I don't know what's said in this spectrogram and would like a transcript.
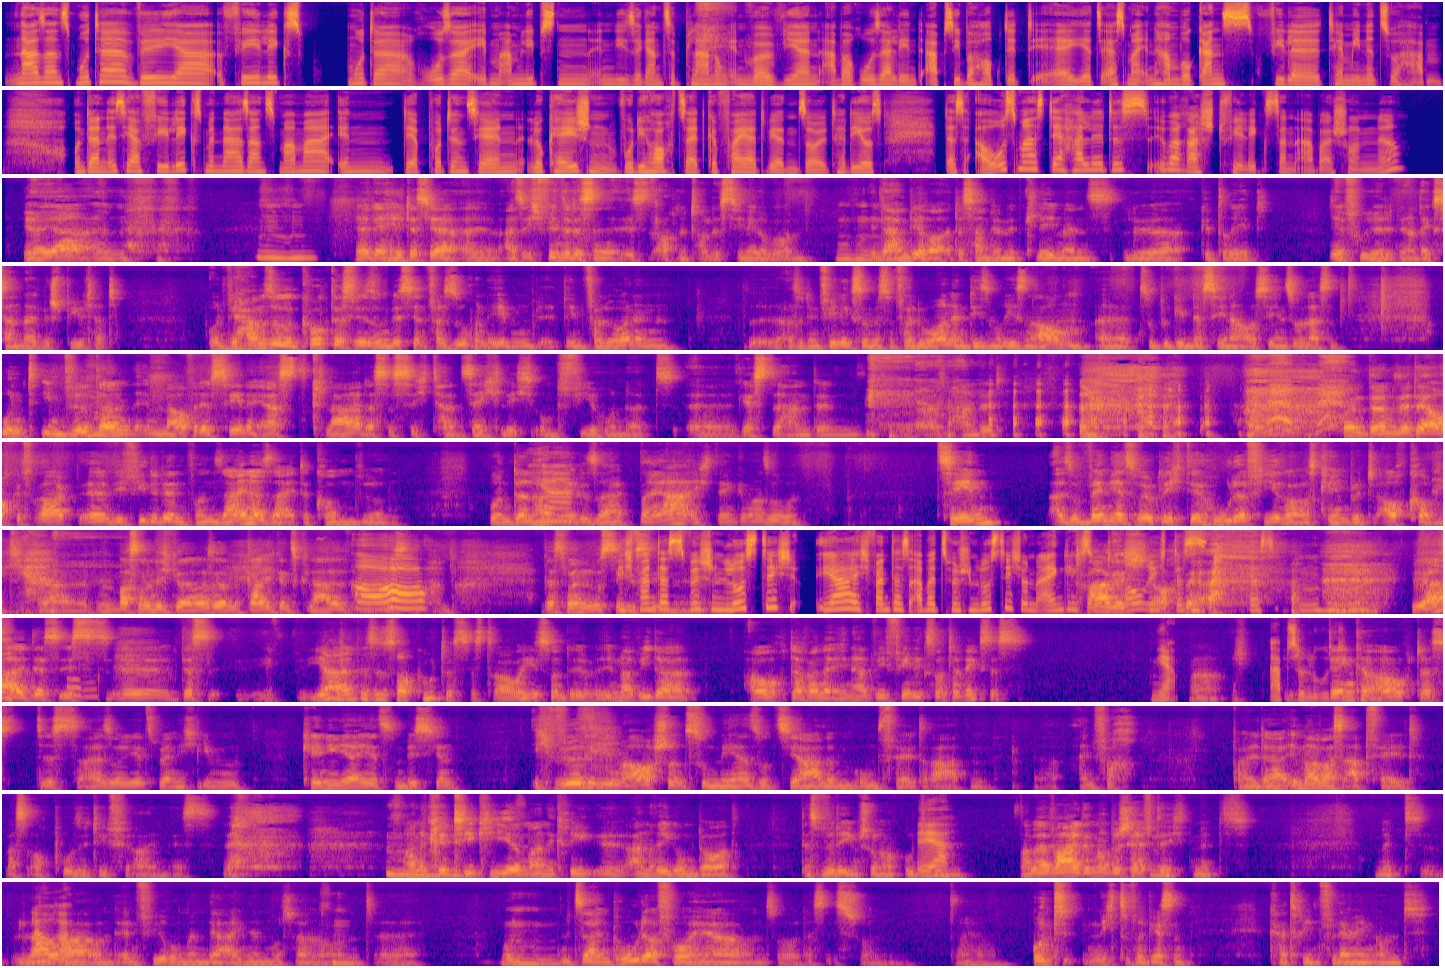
Nasans Mutter will ja Felix Mutter Rosa eben am liebsten in diese ganze Planung involvieren, aber Rosa lehnt ab. Sie behauptet äh, jetzt erstmal in Hamburg ganz viele Termine zu haben. Und dann ist ja Felix mit Nasans Mama in der potenziellen Location, wo die Hochzeit gefeiert werden soll. Thaddeus, das Ausmaß der Halle, das überrascht Felix dann aber schon, ne? Ja, ja. Ähm, mhm. Ja, der hält das ja. Äh, also ich finde, das ist auch eine tolle Szene geworden. Mhm. Da haben wir, das haben wir mit Clemens Löhr gedreht der früher den Alexander gespielt hat. Und wir haben so geguckt, dass wir so ein bisschen versuchen, eben den verlorenen, also den Felix so ein bisschen verloren in diesem Riesenraum äh, zu Beginn der Szene aussehen zu lassen. Und ihm wird mhm. dann im Laufe der Szene erst klar, dass es sich tatsächlich um 400 äh, Gäste handeln, äh, also handelt. und dann wird er auch gefragt, äh, wie viele denn von seiner Seite kommen würden. Und dann ja. hat er gesagt, naja, ich denke mal so zehn. Also wenn jetzt wirklich der Rudervierer aus Cambridge auch kommt, ja. Ja, was noch nicht was noch gar nicht ganz klar oh. ist. Das war eine lustige Ich fand Szene, das zwischen lustig, ja, ich fand das aber zwischen lustig und eigentlich Tragisch so traurig. Dass, das, mhm. ja, das ist, äh, das, ja, das ist auch gut, dass das traurig ist und immer wieder auch daran erinnert, wie Felix unterwegs ist. Ja, ja ich, absolut. Ich denke auch, dass das, also jetzt, wenn ich ihm kenne ja jetzt ein bisschen, ich würde ihm auch schon zu mehr sozialem Umfeld raten. Ja, einfach, weil da immer was abfällt was auch positiv für einen ist. mal eine Kritik hier, mal eine äh, Anregung dort. Das würde ihm schon auch gut ja. tun. Aber er war halt immer beschäftigt mhm. mit, mit Laura, Laura, und Entführungen der eigenen Mutter mhm. und, äh, und mhm. mit seinem Bruder vorher und so. Das ist schon. Naja. Und nicht zu vergessen, Katrin Fleming und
